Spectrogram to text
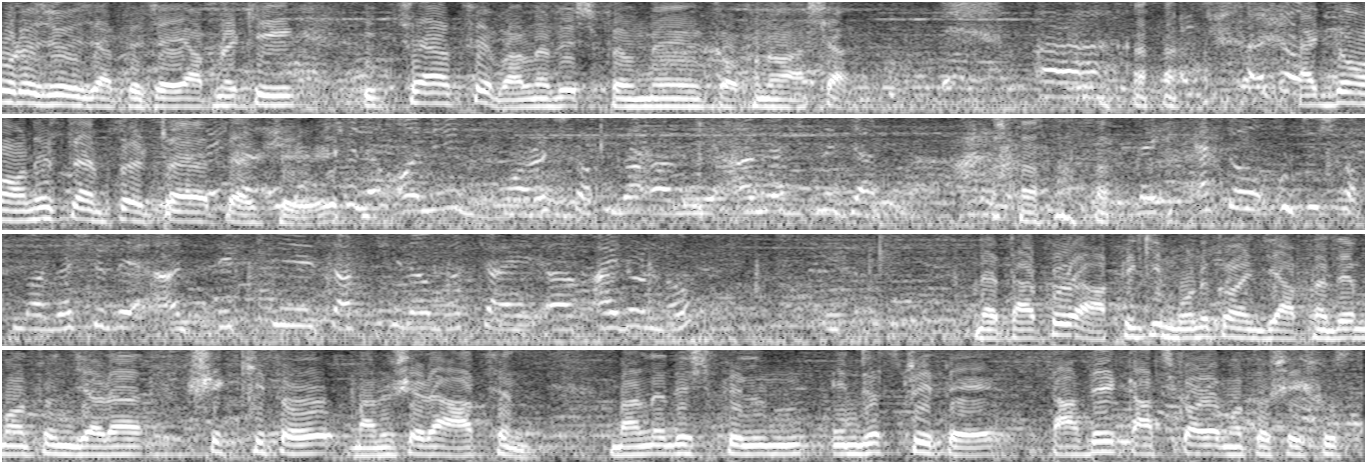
করে যদি জানতে চাই আপনার কি ইচ্ছা আছে বাংলাদেশ ফিল্মে কখনো আসা? এটা তো- একদম অনেস্ট অ্যান্সারটা এটা- চাইছি। এটা আসলে অনেক বড় স্বপ্ন আমি আমি আসলে জানি না। লাইক এত উঁচু স্বপ্ন আমি আসলে দেখতে চাচ্ছি না বা চাই আই ডোন্ট নো না তারপর আপনি কি মনে করেন যে আপনাদের মতন যারা শিক্ষিত মানুষেরা আছেন বাংলাদেশ ফিল্ম ইন্ডাস্ট্রিতে তাদের কাজ করার মতো সেই সুস্থ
